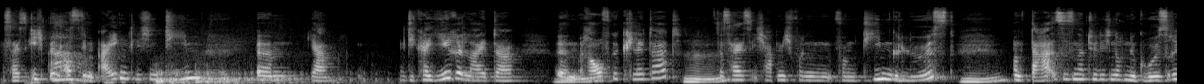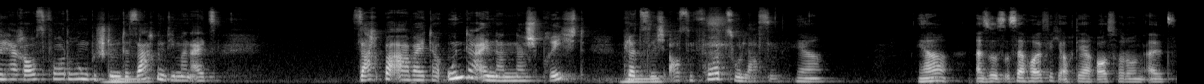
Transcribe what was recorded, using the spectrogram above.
Das heißt, ich bin ah. aus dem eigentlichen Team, ähm, ja, die Karriereleiter ähm, mhm. raufgeklettert. Mhm. Das heißt, ich habe mich von, vom Team gelöst. Mhm. Und da ist es natürlich noch eine größere Herausforderung, bestimmte mhm. Sachen, die man als Sachbearbeiter untereinander spricht, plötzlich mhm. außen vor zu lassen. Ja. Ja, also es ist ja häufig auch die Herausforderung als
